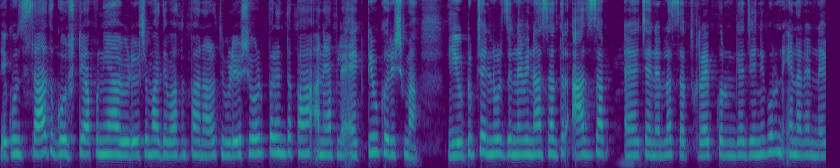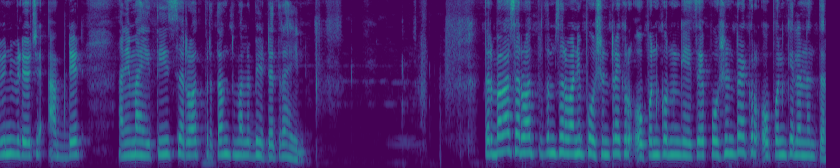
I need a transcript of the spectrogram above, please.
एकूण सात गोष्टी आपण या व्हिडिओच्या माध्यमातून पाहणार आहोत. व्हिडिओ शेवटपर्यंत पहा आणि आपल्या ॲक्टिव्ह करिश्मा यूट्यूब चॅनलवर जर नवीन असाल तर आजच आप या चॅनलला सबस्क्राईब करून घ्या जेणेकरून येणाऱ्या नवीन व्हिडिओचे अपडेट आणि माहिती सर्वात प्रथम तुम्हाला भेटत राहील. तर बघा सर्वात प्रथम सर्वांनी पोषण ट्रॅकर ओपन करून घ्यायचं आहे पोषण ट्रॅकर ओपन केल्यानंतर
